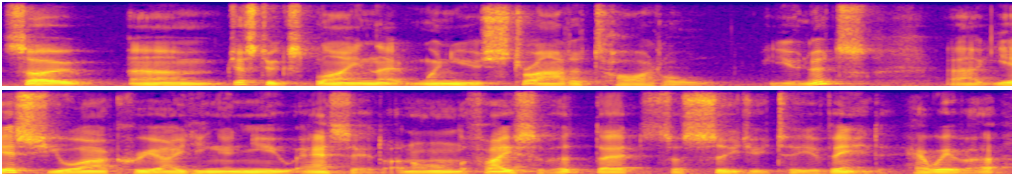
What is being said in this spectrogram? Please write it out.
So, um, just to explain that, when you strata title units, uh, yes, you are creating a new asset, and on the face of it, that's a CGT event. However,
